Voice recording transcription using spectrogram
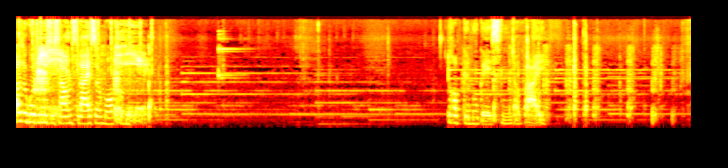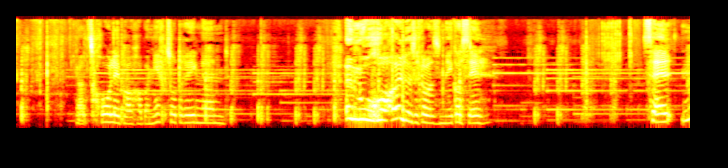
Also gut, ich muss die Sounds leiser machen. Hab genug Essen dabei. Ja, als Kohle brauche aber nicht so dringend. Emerald, ich glaube, das ist mega sel selten.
